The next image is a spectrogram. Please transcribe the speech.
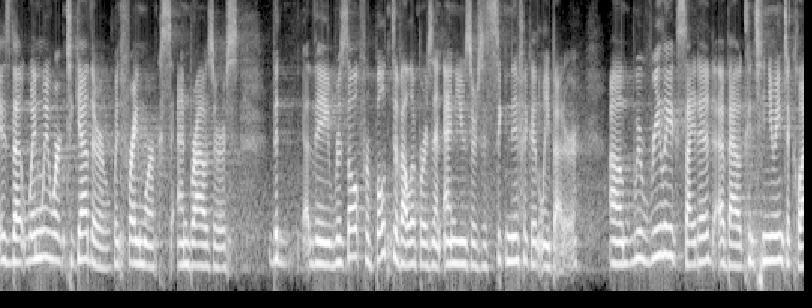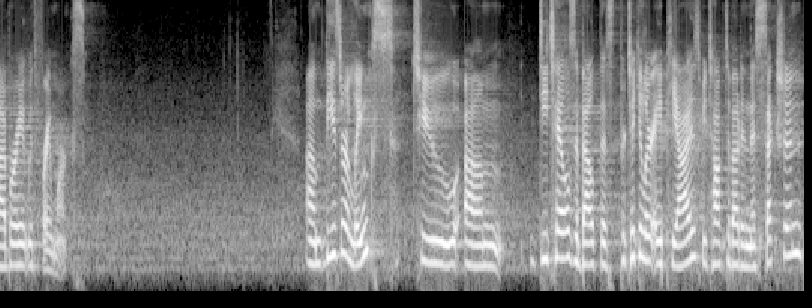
is that when we work together with frameworks and browsers, the, the result for both developers and end users is significantly better. Um, we're really excited about continuing to collaborate with frameworks. Um, these are links to um, details about this particular APIs we talked about in this section,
